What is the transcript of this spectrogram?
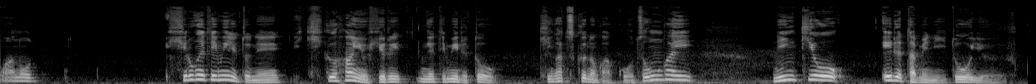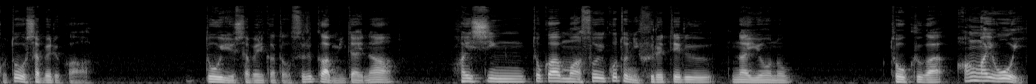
あの広げてみるとね聞く範囲を広げてみると気が付くのがこう存外人気を得るためにどういうことをしゃべるかどういう喋り方をするかみたいな配信とかまあそういうことに触れてる内容のトークが案外多い。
